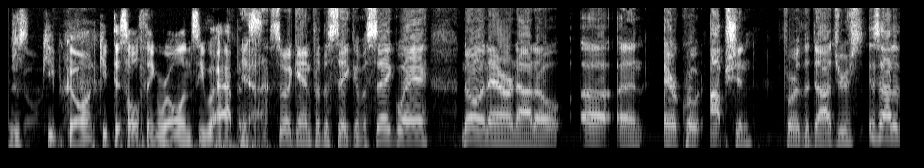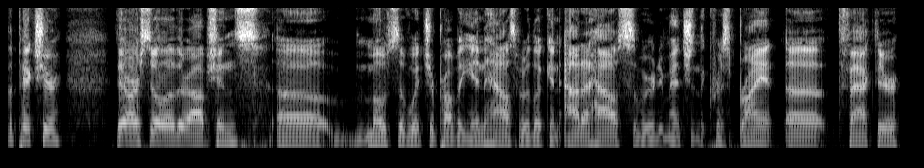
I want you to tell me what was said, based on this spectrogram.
Just keep going, keep this whole thing rolling, see what happens. Yeah. So again, for the sake of a segue, Nolan Arenado, uh, an air quote option for the Dodgers, is out of the picture. There are still other options, uh, most of which are probably in house. We're looking out of house. We already mentioned the Kris Bryant uh, factor,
